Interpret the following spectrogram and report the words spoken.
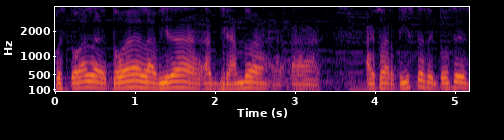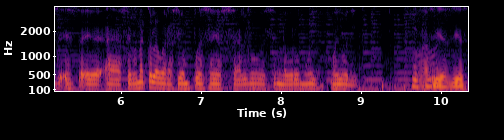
pues toda la, toda la vida admirando a, a- a esos artistas, entonces es, eh, hacer una colaboración pues es algo, es un logro muy, muy bonito. Así es, así es.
